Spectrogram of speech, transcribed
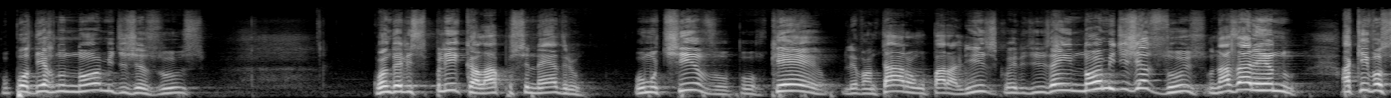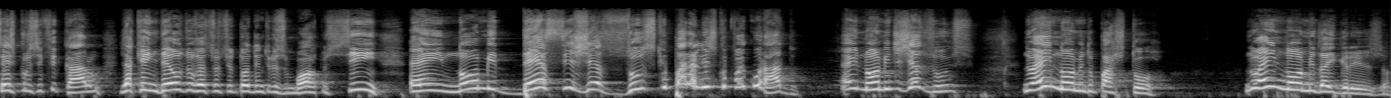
o poder no nome de Jesus. Quando ele explica lá para o Sinédrio o motivo por que levantaram o paralítico, ele diz: em nome de Jesus, o Nazareno, a quem vocês crucificaram e a quem Deus o ressuscitou dentre os mortos. Sim, é em nome desse Jesus que o paralítico foi curado. É em nome de Jesus. Não é em nome do pastor. Não é em nome da igreja.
